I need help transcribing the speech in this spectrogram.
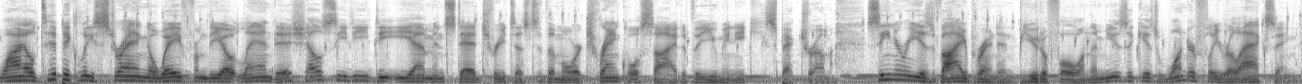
While typically straying away from the outlandish, LCD DEM instead treats us to the more tranquil side of the Yume spectrum. Scenery is vibrant and beautiful, and the music is wonderfully relaxing.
